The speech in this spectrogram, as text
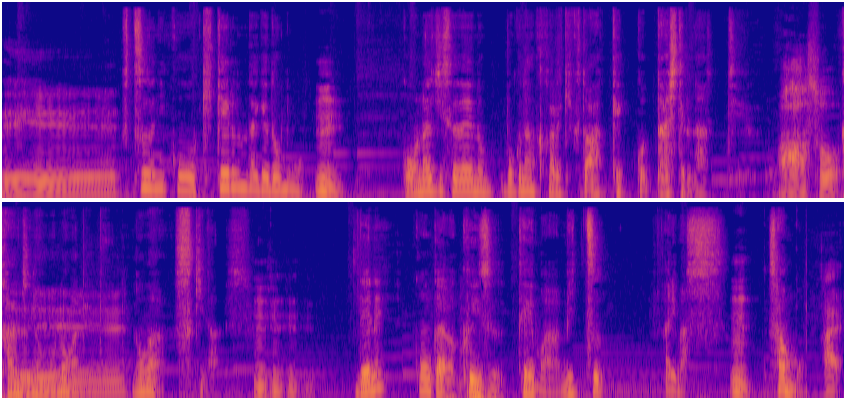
へえ。普通にこう聞けるんだけども、うん。こう同じ世代の僕なんかから聞くと、あ、結構出してるなっていう。感じのものが出てへるえのが好きなんですでね、今回はクイズ、テーマは3つあります。うん。うん。3問はい。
